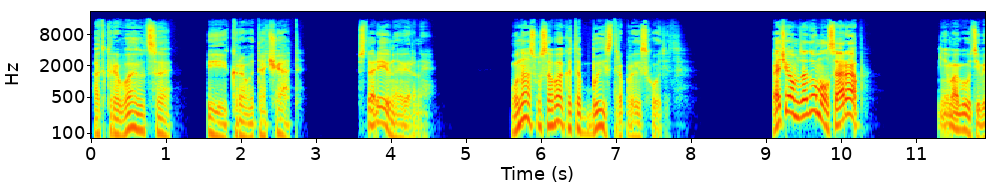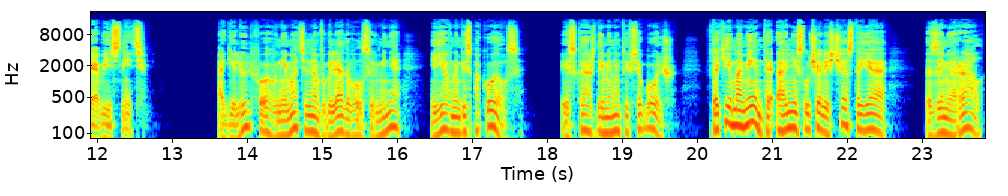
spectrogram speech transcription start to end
открываются и кровоточат. Старею, наверное. У нас, у собак, это быстро происходит. О чем задумался, араб? Не могу тебе объяснить. Агилюльфа внимательно вглядывался в меня и явно беспокоился. И с каждой минутой все больше. В такие моменты, а они случались часто, я замирал,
